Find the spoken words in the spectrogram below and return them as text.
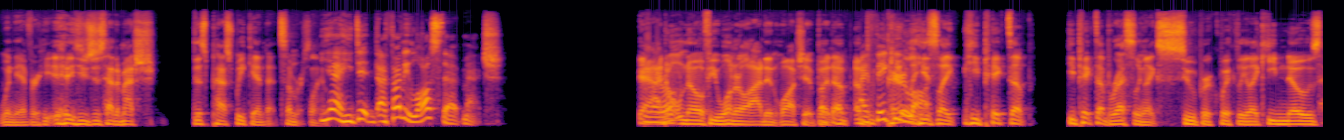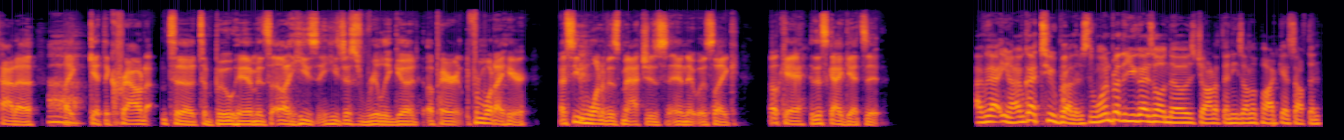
Whenever he he's just had a match this past weekend at SummerSlam. Yeah, he did. I thought he lost that match. Yeah, I I don't know if he won or not. I didn't watch it, but Okay. uh, I think he apparently lost. he's like he picked up he picked up wrestling like super quickly. Like he knows how to ah. like get the crowd to to boo him. It's like he's he's just really good. Apparently, from what I hear, I've seen one of his matches and it was like, okay, this guy gets it. I've got, you know, I've got two brothers. The one brother you guys all know is Jonathan. He's on the podcast often.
